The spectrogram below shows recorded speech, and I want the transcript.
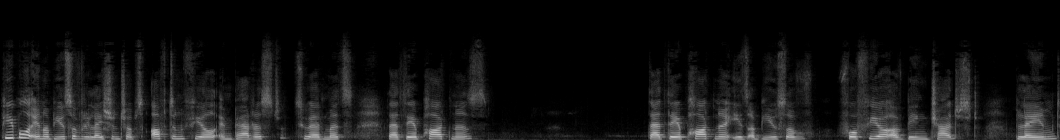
People in abusive relationships often feel embarrassed to admit that their partners that their partner is abusive for fear of being judged, blamed,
